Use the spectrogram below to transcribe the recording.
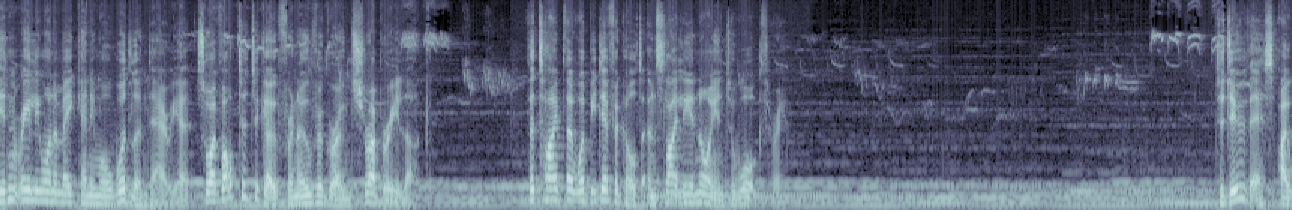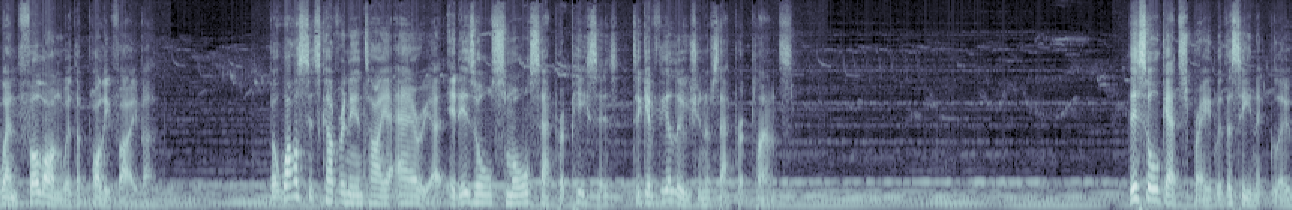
Didn't really want to make any more woodland area, so I've opted to go for an overgrown shrubbery look. The type that would be difficult and slightly annoying to walk through. To do this, I went full on with the polyfibre. But whilst it's covering the entire area, it is all small separate pieces to give the illusion of separate plants. This all gets sprayed with the scenic glue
